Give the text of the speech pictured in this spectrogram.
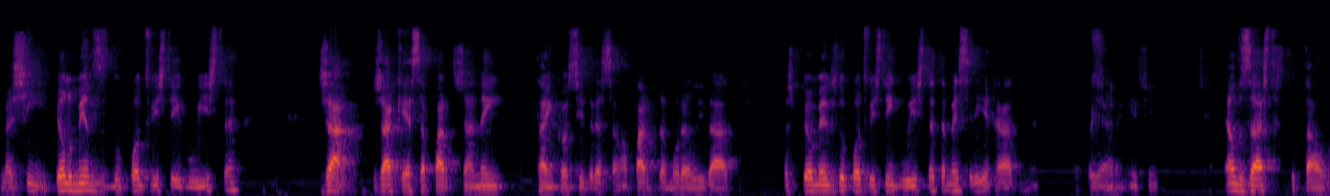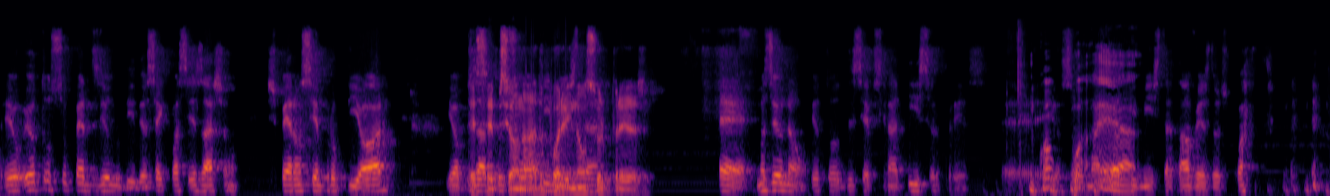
Mas sim, pelo menos do ponto de vista egoísta, já, já que essa parte já nem está em consideração, a parte da moralidade, mas pelo menos do ponto de vista egoísta também seria errado, né? Apoiarem, enfim. É um desastre total. Eu estou super desiludido. Eu sei que vocês acham, esperam sempre o pior. Eu, Decepcionado, porém não surpreso. É, mas eu não, eu estou decepcionado e surpreso. É, qual, eu sou mais é, otimista, talvez, dos quatro.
